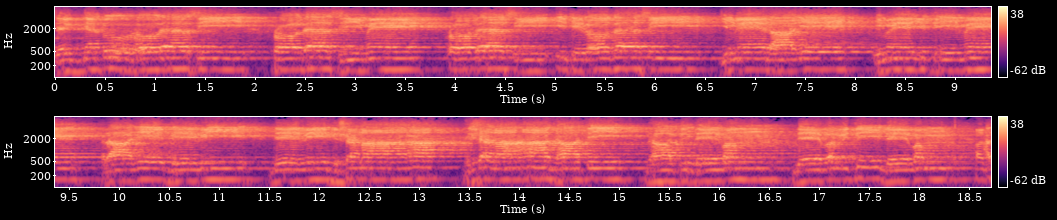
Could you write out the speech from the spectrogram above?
जज्ञतु रोदसी रोदसी मे रोदसी इति रोदसी। इमे राये इमे इति मे राये देवी देवी धिषणाः धिषणाः धाति धाति देवम् देवमिति देवम्। अथ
